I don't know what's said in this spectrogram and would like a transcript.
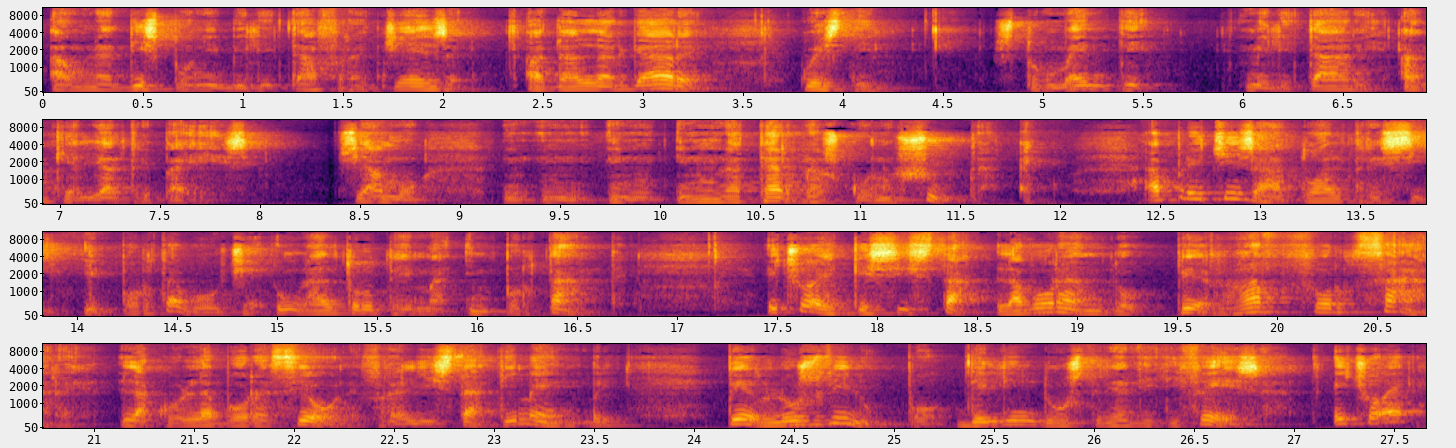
a una disponibilità francese ad allargare questi strumenti militari anche agli altri paesi. Siamo in, in, in una terra sconosciuta. Ecco. Ha precisato altresì il portavoce un altro tema importante e cioè che si sta lavorando per rafforzare la collaborazione fra gli Stati membri per lo sviluppo dell'industria di difesa, e cioè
